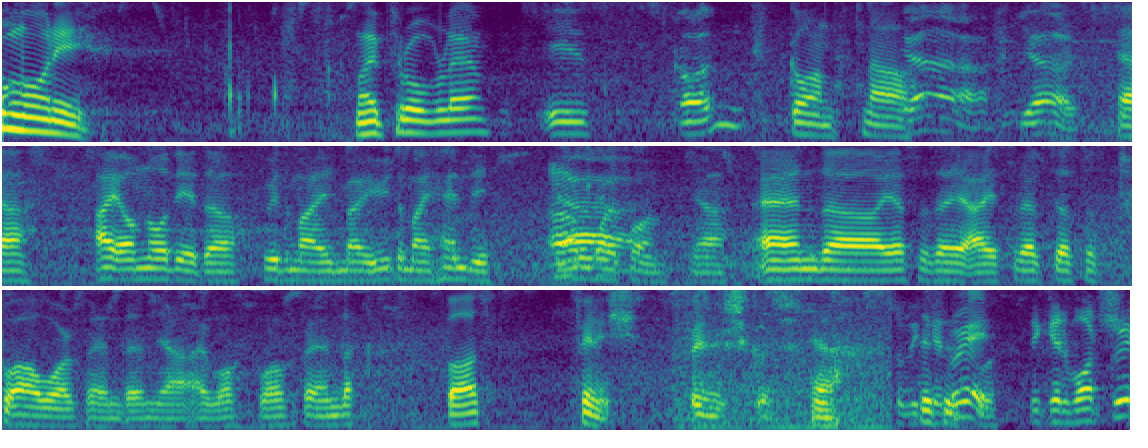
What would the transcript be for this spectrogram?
Good morning. My problem is Gone? gone now. Yeah, yeah. Yeah, I uploaded uh, with my, my with my handy mobile phone. Yeah, and uh, yesterday I slept just two hours and then yeah I walked walked and but finish. Finish good. Yeah, So we this can is good. we can watch. We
